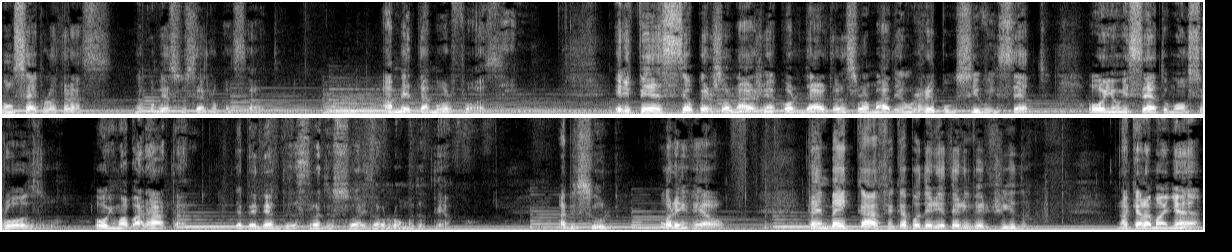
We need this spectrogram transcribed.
um século atrás, no começo do século passado. A metamorfose. Ele fez seu personagem acordar transformado em um repulsivo inseto, ou em um inseto monstruoso, ou em uma barata, dependendo das traduções ao longo do tempo. Absurdo, porém real. Também Kafka poderia ter invertido. Naquela manhã,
